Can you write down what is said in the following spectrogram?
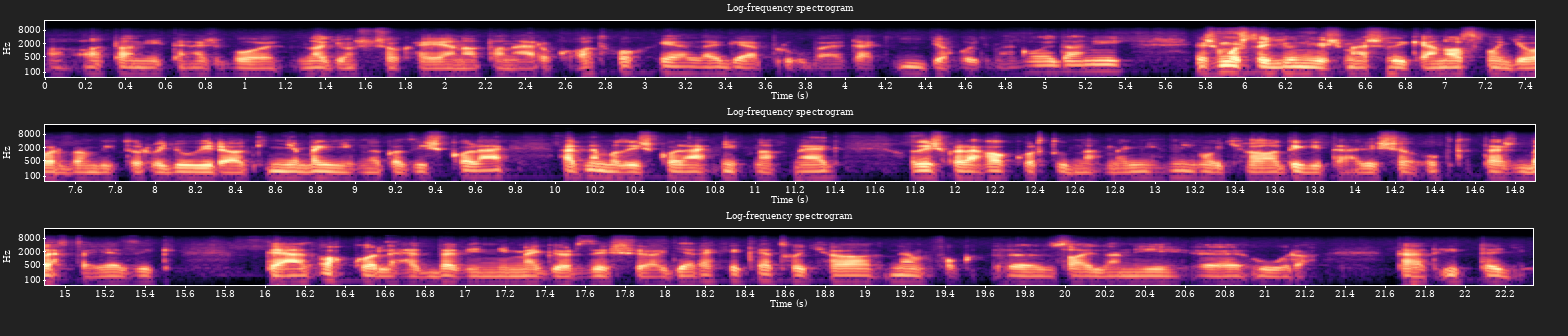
a tanításból, nagyon sok helyen a tanárok adhok jelleggel próbálták így, ahogy megoldani, és most a június másodikán azt mondja Orbán Viktor, hogy újra megnyitnak az iskolák, hát nem az iskolák nyitnak meg, az iskolák akkor tudnak megnyitni, hogyha a digitális oktatást befejezik, tehát akkor lehet bevinni megőrzésre a gyerekeket, hogyha nem fog zajlani óra. Tehát itt egy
